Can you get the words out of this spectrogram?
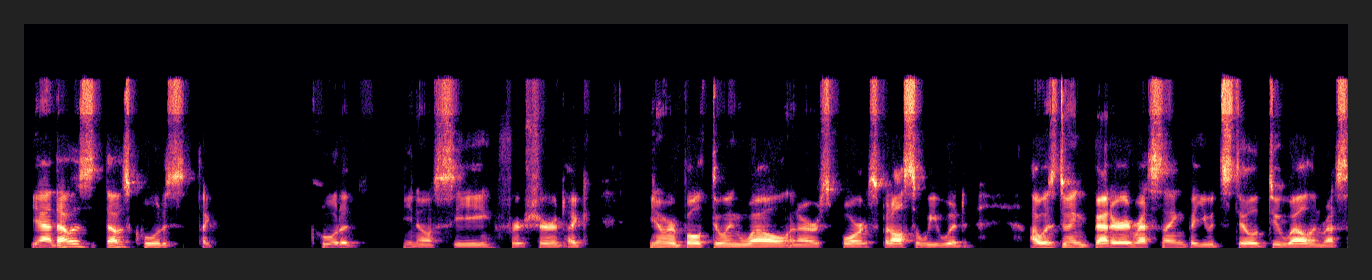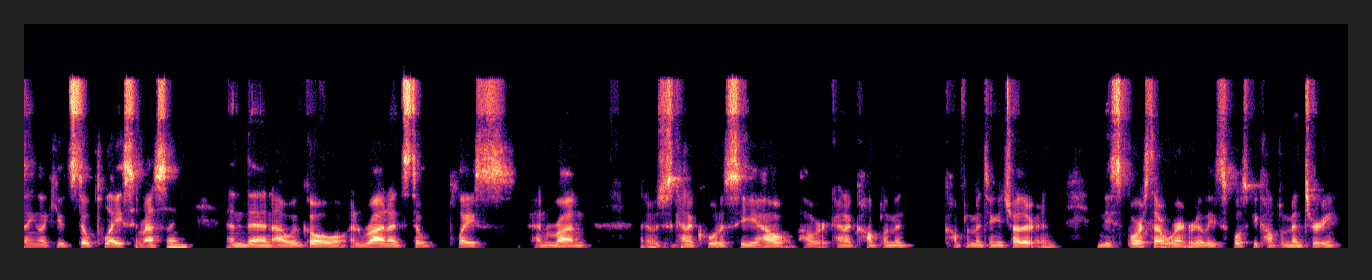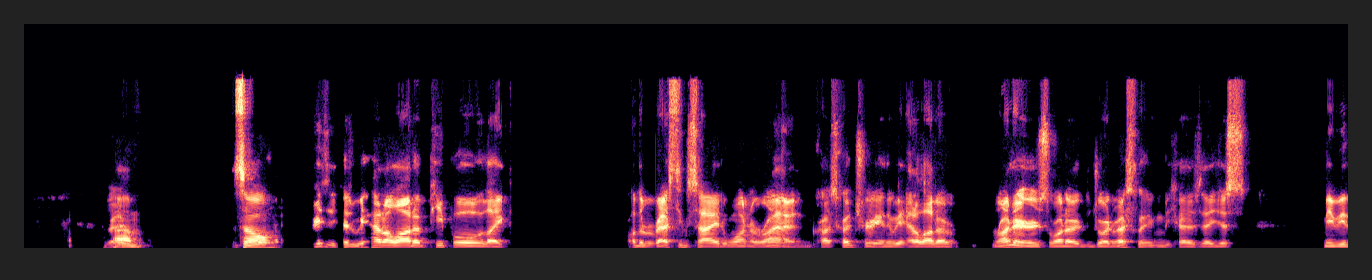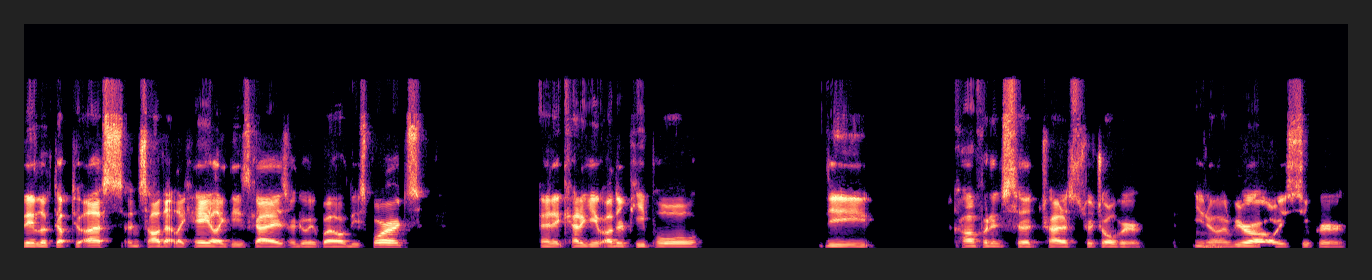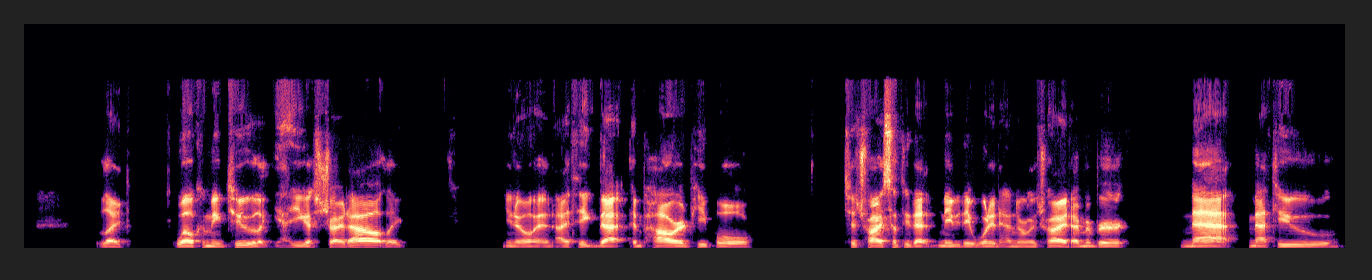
Yeah, that was that was cool to like cool to you know see for sure. Like you know we're both doing well in our sports, but also we would. I was doing better in wrestling, but you would still do well in wrestling. Like you would still place in wrestling, and then I would go and run. I'd still place and run, and it was just kind of cool to see how how we're kind of complement complementing each other in, in these sports that weren't really supposed to be complementary. Right. Um, so crazy because we had a lot of people like on the wrestling side want to run cross country, and then we had a lot of runners want to join wrestling because they just maybe they looked up to us and saw that like, hey, like these guys are doing well in these sports, and it kind of gave other people the confidence to try to switch over, you know. Mm-hmm. And we were always super like welcoming too, like, yeah, you guys try it out, like you know, and I think that empowered people to try something that maybe they wouldn't have normally tried. I remember Matt, Matthew,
